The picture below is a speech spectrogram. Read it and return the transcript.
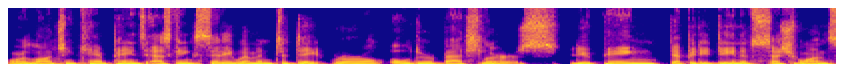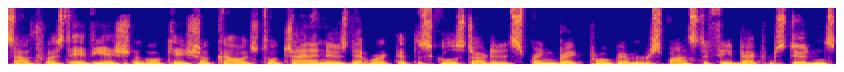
or launching campaigns asking city women to date rural older bachelors. Liu Ping, deputy dean of Sichuan Southwest Aviation Vocational College, told China News Network that the school started its spring break program in response to feedback from students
